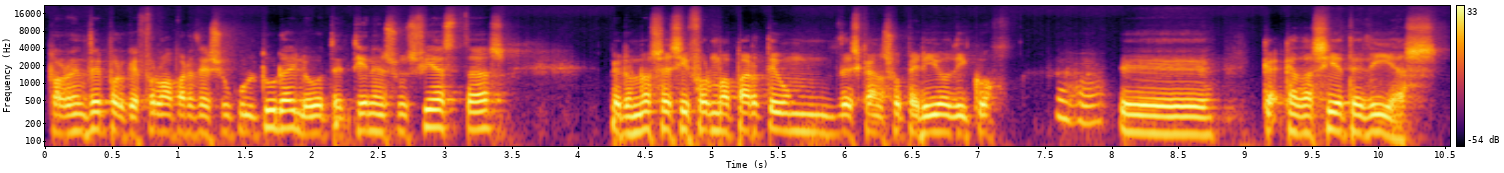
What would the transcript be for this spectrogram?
probablemente porque forma parte de su cultura y luego tienen sus fiestas, pero no sé si forma parte un descanso periódico eh, cada siete días.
